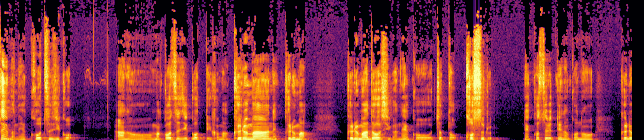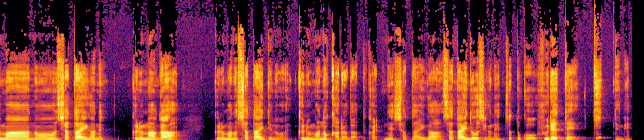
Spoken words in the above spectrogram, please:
例えばね交通事故。あの、まあ、交通事故っていうか、まあ、車ね車。車同士がねこうちょっとこする。ね、こするっていうのはこの車の車体がね車が車の車体っていうのは車の体って書いてね車体が車体同士がねちょっとこう触れて切ってね。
